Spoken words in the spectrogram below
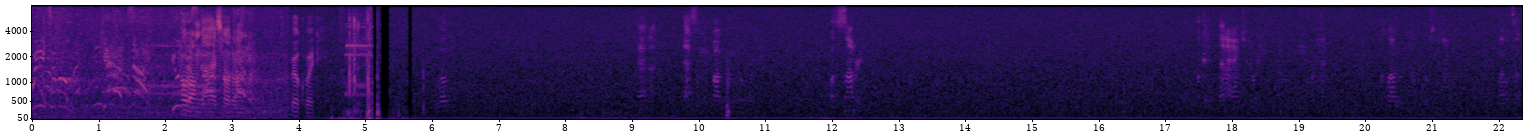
We need to move! Get outside! Use Hold on, guys. Hold on. Real quick. That's something about Oh, sorry. Okay, that I actually don't even know what happened. Why would we not post that? Why, what's up?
